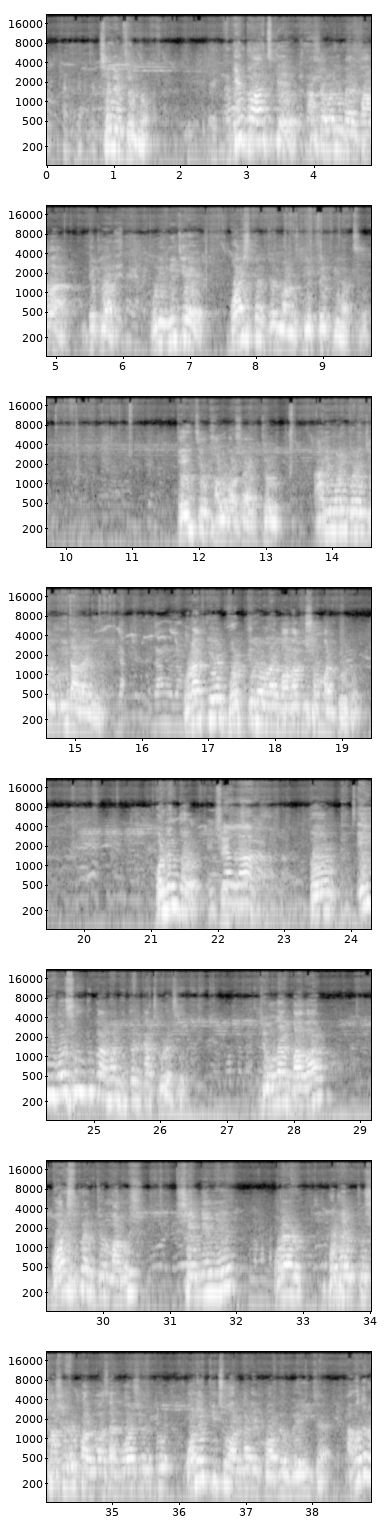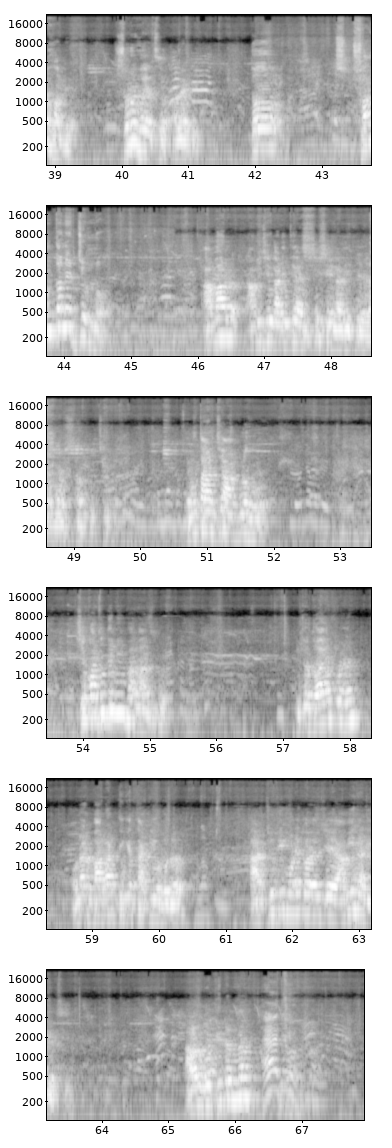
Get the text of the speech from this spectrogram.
ছেলের জন্য। কিন্তু আজকে আশাবাদী ভাইয়ের বাবা দেখলাম উনি নিজে বয়স্ক একজন মানুষ লিফলেট বিলাচ্ছে এই যে ভালোবাসা একজন আমি মনে করি যে উনি দাঁড়ায়নি। ওনাকে ভোট দিলে ওনার বাবাকে সম্মান করবেন। করবেন তো? তো এই ইমোশনটুকু আমার ভিতরে কাজ করেছে যে ওনার বাবা বয়স্ক একজন মানুষ সে নেমে ওনার বোধহয় একটু শ্বাসেরও প্রবলেম আছে আর বয়স হলে তো অনেক কিছু অর্গানের প্রবলেম হয়েই যায়। আমাদেরও হবে। শুরু হয়েছে অলরেডি তো সন্তানের জন্য আমার আমি যে গাড়িতে আসছি সেই গাড়িতে অবস্থান করছিল এবং তার যে আগ্রহ সে কতদিনই বা বাঁচবে একটু দয়া করে ওনার বাবার দিকে তাকিয়ে হলো। আর যদি মনে করেন যে আমি দাঁড়িয়েছি আমার ভোট দিতেন না? হ্যাঁ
